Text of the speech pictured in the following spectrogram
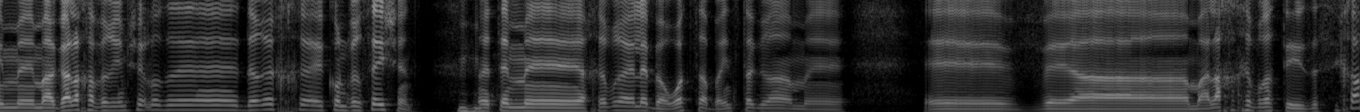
עם אה, מעגל החברים שלו זה דרך אה, conversation. זאת אומרת, הם, אה, החבר'ה האלה בוואטסאפ, באינסטגרם, אה, אה, והמהלך החברתי זה שיחה,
